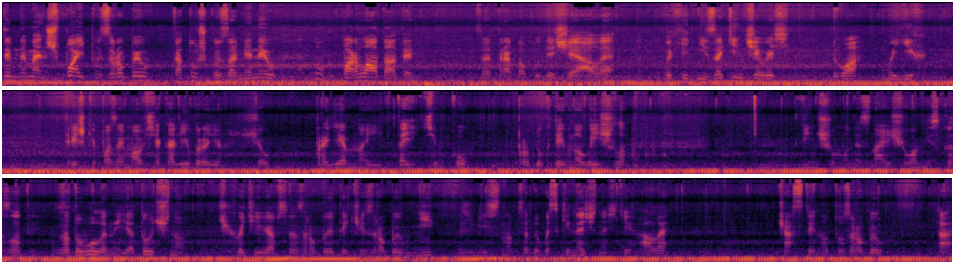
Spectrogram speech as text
тим не менш, пайп зробив, катушку замінив. Ну, парла дати. Це треба буде ще, але вихідні закінчились два моїх. Трішки позаймався каліброю, що приємно і та й цілком продуктивно вийшло. В іншому не знаю, що вам і сказати. Задоволений я точно. Чи хотів я все зробити, чи зробив ні. Звісно, це до безкінечності, але частину то зробив. Та,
